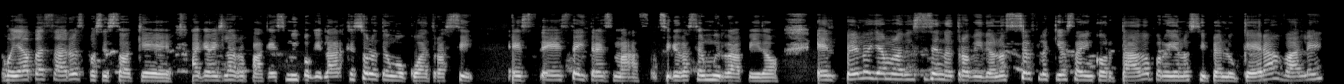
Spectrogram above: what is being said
voy a pasaros pues eso, a que, a que veáis la ropa, que es muy es que solo tengo cuatro así este, y tres más, así que va a ser muy rápido. El pelo ya me lo viste en otro vídeo, no sé si el flequillo está bien cortado porque yo no soy peluquera, ¿vale?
